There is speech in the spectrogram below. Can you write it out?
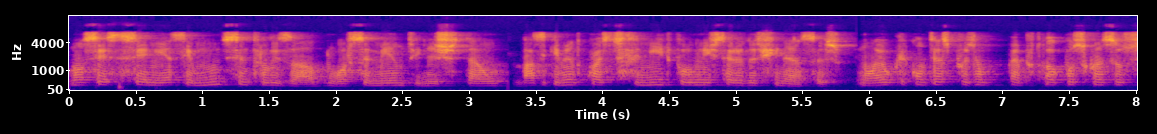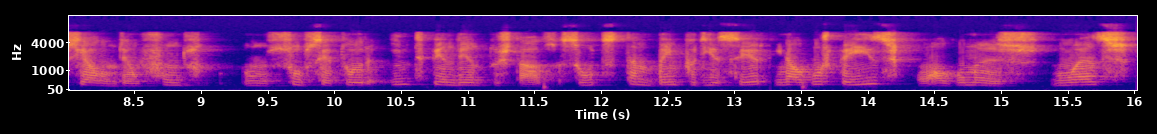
O nosso SNS é muito centralizado no orçamento e na gestão, basicamente quase definido pelo Ministério das Finanças. Não é o que acontece, por exemplo, em Portugal com a Segurança Social, onde é um fundo um subsetor independente do Estado. A saúde também podia ser, em alguns países, com algumas nuances,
